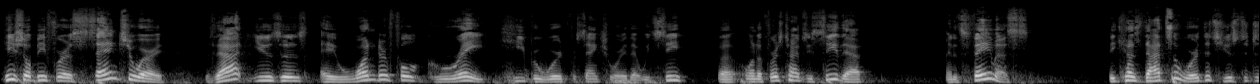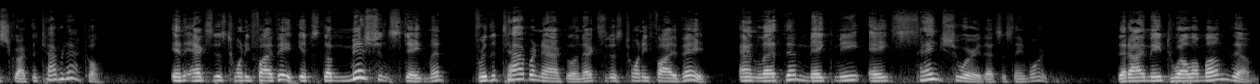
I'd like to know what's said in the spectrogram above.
he shall be for a sanctuary, that uses a wonderful, great Hebrew word for sanctuary that we see uh, one of the first times we see that, and it's famous because that's the word that's used to describe the tabernacle in Exodus 25 8. It's the mission statement for the tabernacle in Exodus 25 8. And let them make me a sanctuary. That's the same word. That I may dwell among them.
